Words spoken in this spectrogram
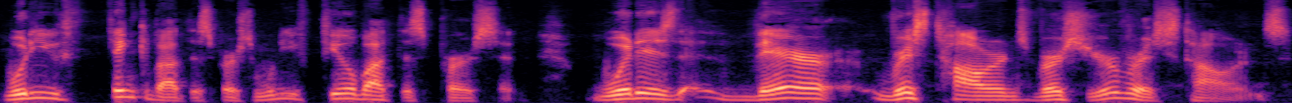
What do you think about this person? What do you feel about this person? What is their risk tolerance versus your risk tolerance?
